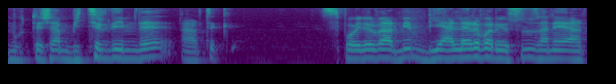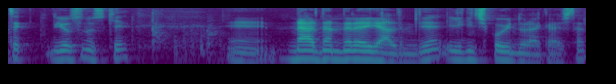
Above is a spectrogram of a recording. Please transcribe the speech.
muhteşem bitirdiğimde artık spoiler vermeyeyim bir yerlere varıyorsunuz. Hani artık diyorsunuz ki e, nereden nereye geldim diye. İlginç bir oyundur arkadaşlar.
